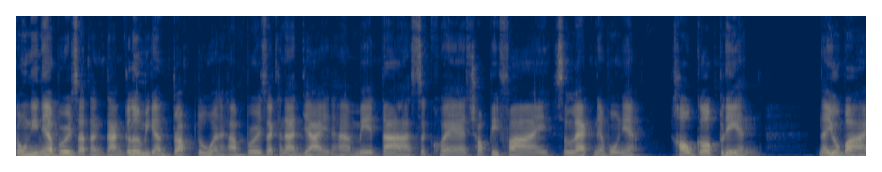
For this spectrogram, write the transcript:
ตรงนี้เนี่ยบริษัทต่างๆ ก็เริ่มมีการปรับตัวนะครับ บริษัทขนาดใหญ่นะฮะ Meta Square Shopify Slack เนี่ยพวกเนี้ยเขาก็เปลี่ยนนโยบาย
